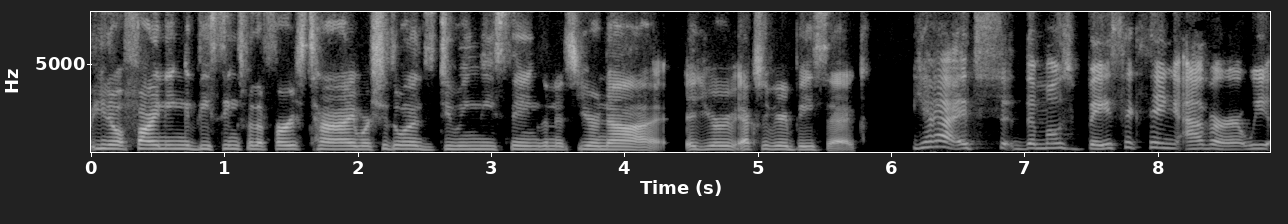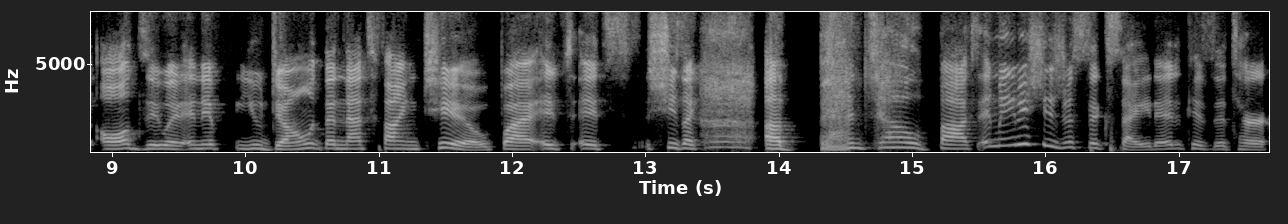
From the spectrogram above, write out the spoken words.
you know, finding these things for the first time, or she's the one that's doing these things, and it's you're not. You're actually very basic. Yeah, it's the most basic thing ever. We all do it. And if you don't, then that's fine too. But it's it's she's like a bento box. And maybe she's just excited because it's her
